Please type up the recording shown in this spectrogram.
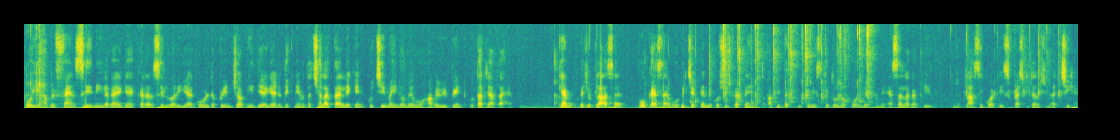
कोई यहाँ पे फैंसी नहीं लगाया गया है। कलर सिल्वर या गोल्ड पेंट जॉब नहीं दिया गया, जो दिखने में तो अच्छा लगता है, लेकिन कुछ ही महीनों में वहाँ पे भी पेंट उतर जाता है। कैमरे पे जो ग्लास है, वो कैसा है, वो भी चेक करने की कोशिश करते हैं। तो अभी तक इन्फिनिक्स के दोनों फ़ोन में हमें ऐसा लगा कि ग्लास की क्वालिटी स्क्रैच की टर्म्स में अच्छी है।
